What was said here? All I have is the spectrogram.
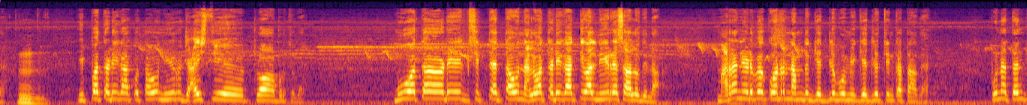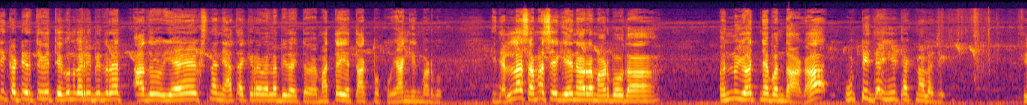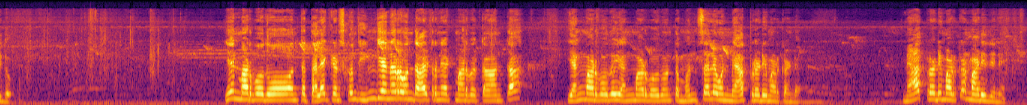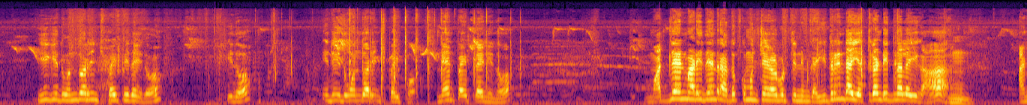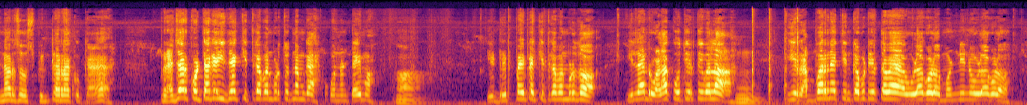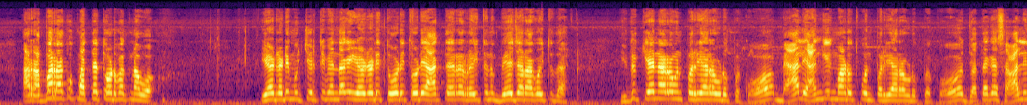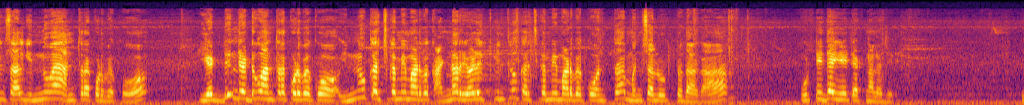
ಇಪ್ಪತ್ತಡಿಗೆ ಹಾಕುತ್ತಾವು ನೀರು ಜಾಸ್ತಿ ಫ್ಲೋ ಆಗ್ಬಿಡ್ತದೆ. ಮೂವತ್ತಡಿಗೆ ಸಿಕ್ತಾವು ನಲ್ವತ್ತಡಿಗೆ ಹಾಕ್ತೀವಿ ಅಲ್ಲಿ ನೀರೇ ಸಾಲೋದಿಲ್ಲ. ಮರ ನೆಡಬೇಕು ಅಂದ್ರೆ ನಮ್ಮದು ಗೆದ್ಲು ಭೂಮಿ ಗೆದ್ಲು ತಿನ್ಕತ್ತ ಅದೆ. ಪುನಃ ತಂತಿ ಕಟ್ಟಿರ್ತೀವಿ, ತೆಗುನ್ ಗರಿ ಬಿದ್ರೆ ಅದು ಎಕ್ಸ್ನ ನ್ಯಾತಾಕಿರೋವೆಲ್ಲ ಬಿದ್ದೋಯ್ತವೆ ಮತ್ತೆ ಎತ್ತಾಕ್ಬೇಕು ಹ್ಯಾಂಗ್ ಹಿಂಗೆ ಮಾಡಬೇಕು? ಇದೆಲ್ಲ ಸಮಸ್ಯೆಗೆ ಏನಾರ ಮಾಡ್ಬೋದಾ? ಅನ್ನೋ ಯೋಚನೆ ಬಂದಾಗ ಹುಟ್ಟಿದ್ದೆ ಈ ಟೆಕ್ನಾಲಜಿ ಇದು. ಏನು ಮಾಡ್ಬೋದು ಅಂತ ತಲೆ ಕೆಡಿಸ್ಕೊಂಡು ಹಿಂಗೇನಾರ ಒಂದು ಆಲ್ಟರ್ನೇಟ್ ಮಾಡಬೇಕಾ ಅಂತ ಹೆಂಗೆ ಮಾಡ್ಬೋದು ಹೆಂಗೆ ಮಾಡ್ಬೋದು ಅಂತ ಮನಸ್ಸಲ್ಲೇ ಒಂದು ಮ್ಯಾಪ್ ರೆಡಿ ಮಾಡ್ಕೊಂಡೆ. ಮ್ಯಾಪ್ ರೆಡಿ ಮಾಡ್ಕೊಂಡು ಮಾಡಿದ್ದೀನಿ. ಈಗ ಇದು ಒಂದೂವರೆ ಇಂಚ್ ಪೈಪ್ ಇದೆ ಇದು. ಇದು ಇದು ಇದು ಒಂದೂವರೆ inch pipe. Main pipe line ಇದು. ಮೊದ್ಲೇನು ಮಾಡಿದೆ ಅಂದ್ರೆ ಅದಕ್ಕೂ ಮುಂಚೆ ಹೇಳ್ಬಿಡ್ತೀನಿ ನಿಮ್ಗೆ. ಇದರಿಂದ ಎತ್ಕೊಂಡಿದ್ನಲ್ಲ ಈಗ. ಅಣ್ಣವ್ರ ಸ್ಪಿಂಕ್ಲರ್ ಹಾಕೋಕೆ ಪ್ರೆಜರ್ ಕೊಟ್ಟಾಗ ಇದೇ ಕಿತ್ಕ ಬಂದ್ಬಿಡ್ತದ ನಮ್ಗೆ ಒಂದೊಂದು ಟೈಮು ಈ ಡ್ರಿಪ್ ಪೈಪೇ ಕಿತ್ಕ ಬಂದ್ಬಿಡುದು. ಇಲ್ಲಾಂದ್ರೆ ಒಳಗೆ ಕೂತಿರ್ತೀವಲ್ಲ? ಈ ರಬ್ಬರ್ನೇ ತಿನ್ಕೊಬಿಟ್ಟಿರ್ತವೆ ಹುಳಗಳು ಮಣ್ಣಿನ ಹುಳಗಳು. ಆ ರಬ್ಬರ್ ಹಾಕೋಕೆ ಮತ್ತೆ ತೋಡ್ಬೇಕು ನಾವು. ಎರಡು ಅಡಿ ಮುಚ್ಚಿರ್ತೀವಿ ಅಂದಾಗ ಎರಡು ಅಡಿ ತೋಡಿ ತೋಡಿ ಇರೋ ರೈತನಿಗೆ ಬೇಜಾರಾಗೋಯ್ತದೆ. ಇದಕ್ಕೇನಾರ ಒಂದು ಪರಿಹಾರ ಹುಡುಕ್ಬೇಕು? ಮ್ಯಾಲೆ ಹೆಂಗೆ ಹಿಂಗೆ ಮಾಡೋದಕ್ಕೆ ಒಂದು ಪರಿಹಾರ ಹುಡುಕ್ಬೇಕು? ಜೊತೆಗೆ ಸಾಲಿನ ಸಾಲಿಗೆ ಇನ್ನೂ ಅಂತರ ಕೊಡಬೇಕು? ಎಡ್ಡಿಂದ ಎಡ್ಡಿಗೂ ಅಂತರ ಕೊಡಬೇಕು? ಇನ್ನೂ ಖರ್ಚು ಕಮ್ಮಿ ಮಾಡಬೇಕು? ಅಣ್ಣರು ಹೇಳಿದ್ಕಿಂತಲೂ ಖರ್ಚು ಕಮ್ಮಿ ಮಾಡಬೇಕು ಅಂತ ಮನ್ಸಲ್ಲಿ ಹುಟ್ಟಿದಾಗ ಹುಟ್ಟಿದ್ದೆ ಈ ಟೆಕ್ನಾಲಜಿ.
